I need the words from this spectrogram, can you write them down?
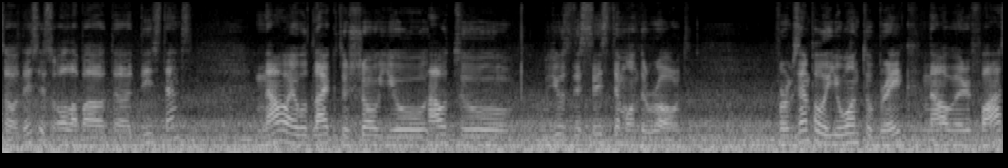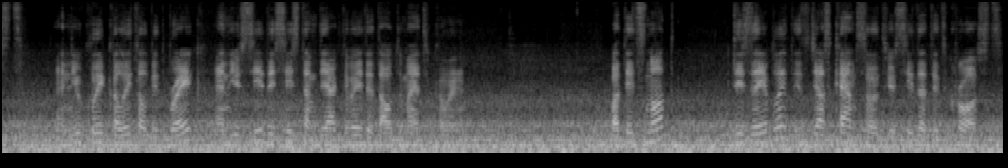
So this is all about uh, distance now I would like to show you how to use the system on the road. For example, you want to brake now very fast and you click a little bit brake and you see the system deactivated automatically. But it's not disabled, it's just cancelled. You see that it crossed.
